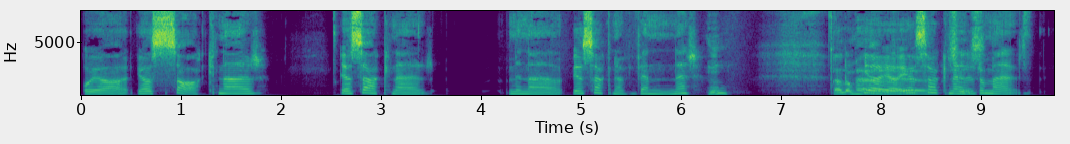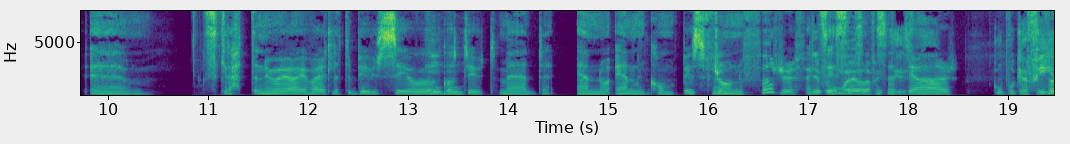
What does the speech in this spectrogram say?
och jag, jag saknar, jag saknar mina, jag saknar vänner. Ja, de här, Ja, ja, eh, jag saknar precis. de här ehm, skratten. Nu har jag ju varit lite busig och Mhm. gått ut med en och en kompis från förr faktiskt. Mm. får man göra Så faktiskt. att jag har, Gå på café, nu får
